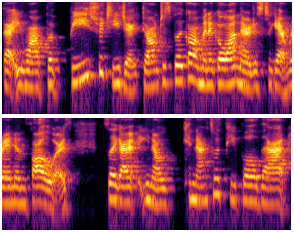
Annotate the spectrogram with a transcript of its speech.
that you want, but be strategic. Don't just be like, oh, I'm going to go on there just to get random followers. It's like, I, you know, connect with people that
